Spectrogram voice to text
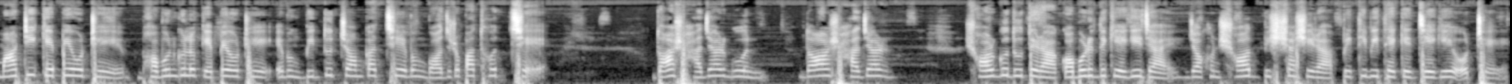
মাটি কেঁপে ওঠে, ভবনগুলো কেঁপে ওঠে এবং বিদ্যুৎ চমকাচ্ছে এবং বজ্রপাত হচ্ছে। দশ হাজার গুণ, দশ হাজার স্বর্গদূতেরা কবরের দিকে এগিয়ে যায় যখন সৎ বিশ্বাসীরা পৃথিবী থেকে জেগে ওঠে।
